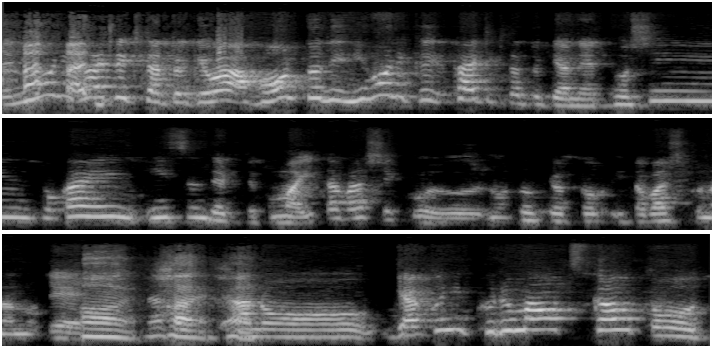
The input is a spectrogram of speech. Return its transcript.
日本に帰ってきた時は、本当に日本に帰ってきた時はね、都心、都会に住んでるっていうか、まあ、板橋区の東京都板橋区なので、はい、はい、あの、逆に車を使うと、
